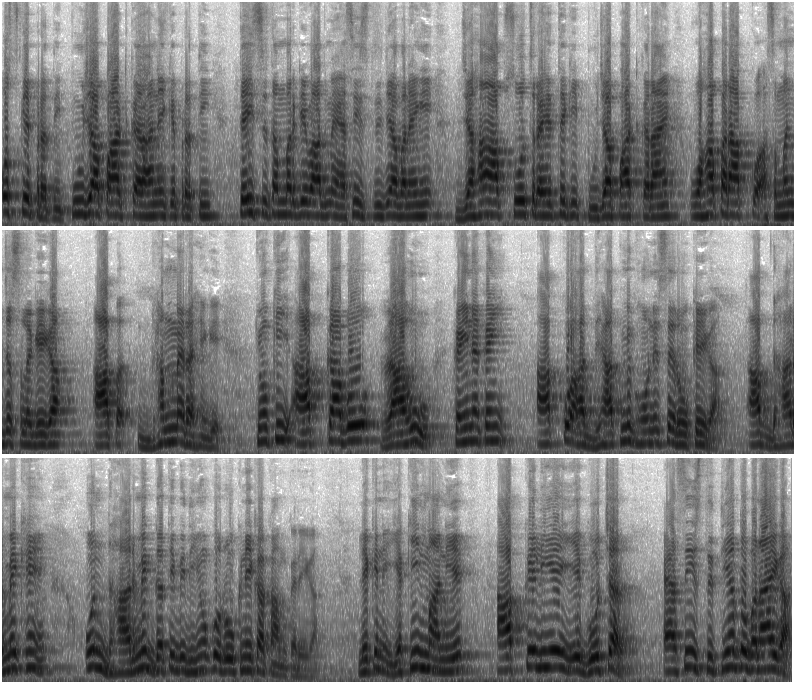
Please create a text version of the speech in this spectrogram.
उसके प्रति, पूजा पाठ कराने के प्रति 23 सितंबर के बाद में ऐसी स्थितियाँ बनेंगी, जहाँ आप सोच रहे थे कि पूजा पाठ कराएँ, वहाँ पर आपको असमंजस लगेगा, आप भ्रम में रहेंगे। क्योंकि आपका वो राहु कहीं ना कहीं आपको आध्यात्मिक होने से रोकेगा। आप धार्मिक हैं, उन धार्मिक गतिविधियों को रोकने का काम करेगा। लेकिन यकीन मानिए, आपके लिए ये गोचर ऐसी स्थितियाँ तो बनाएगा,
